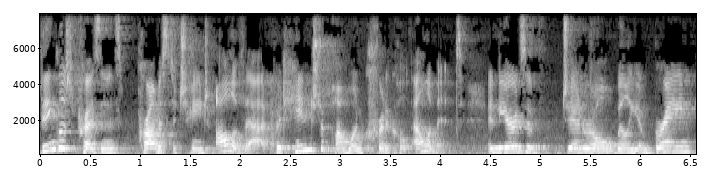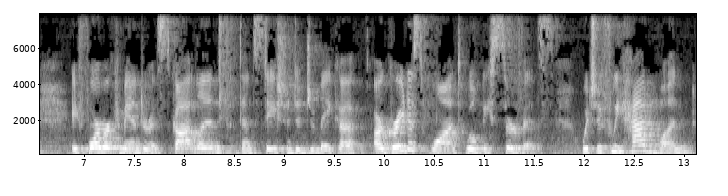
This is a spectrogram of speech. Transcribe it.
The English presence promised to change all of that, but hinged upon one critical element. In the words of General William Brayne, a former commander in Scotland, then stationed in Jamaica, our greatest want will be servants, which, if we had one,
